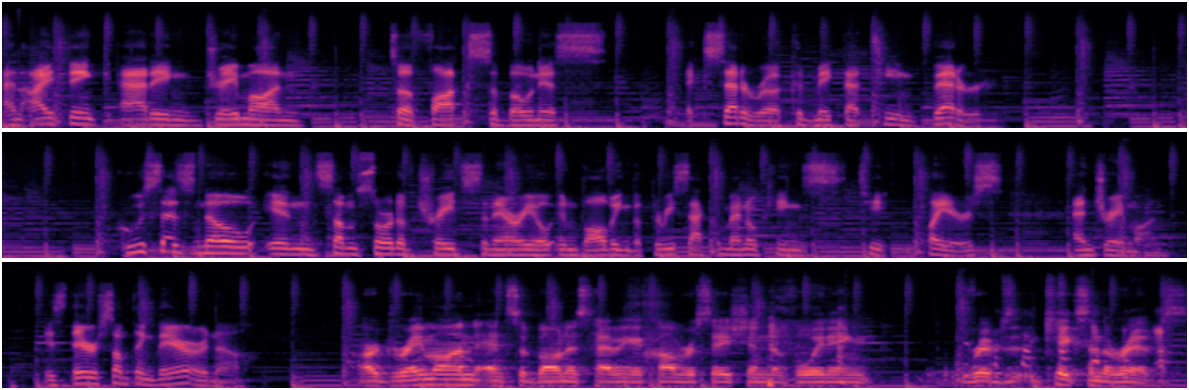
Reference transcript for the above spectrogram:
and I think adding Draymond to Fox, Sabonis, etc., could make that team better. Who says no in some sort of trade scenario involving the three Sacramento Kings te- players and Draymond? Is there something there or no? Are Draymond and Sabonis having a conversation avoiding ribs kicks in the ribs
